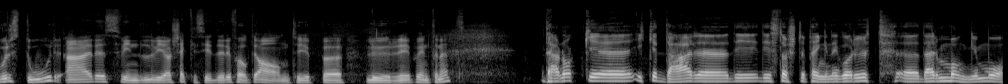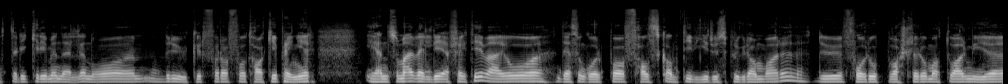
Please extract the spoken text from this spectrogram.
Hvor stor er svindel via sjekkesider i forhold til annen type lureri på internett? Det er nok eh, ikke der eh, de, de, største pengene går ut. Eh, det er mange måter de kriminelle nå bruker for å få tak i penger. En som er veldig effektiv, er jo det som går på falsk antivirusprogramvare. Du får opp varsler om at du har mye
